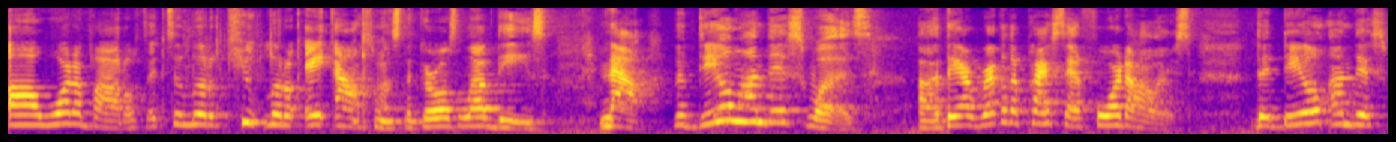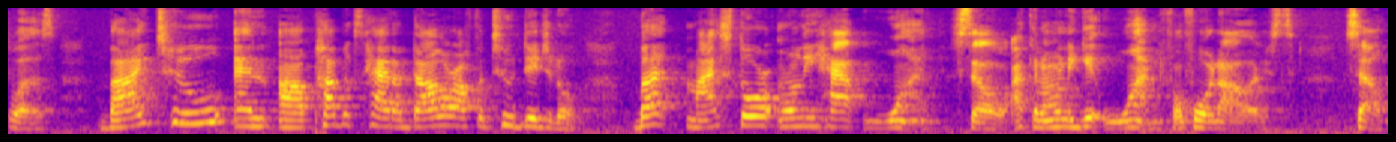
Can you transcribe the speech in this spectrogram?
uh, water bottles. It's a little cute little 8 ounce ones. The girls love these. Now, the deal on this was, uh, they are regular price at $4. The deal on this was buy two and uh, Publix had a dollar off of two digital but my store only had one so I could only get one for four dollars. So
